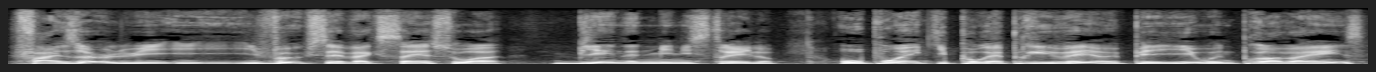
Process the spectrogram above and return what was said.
Pfizer, lui, il, veut que ses vaccins soient bien administrés, là, au point qu'il pourrait priver un pays ou une province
